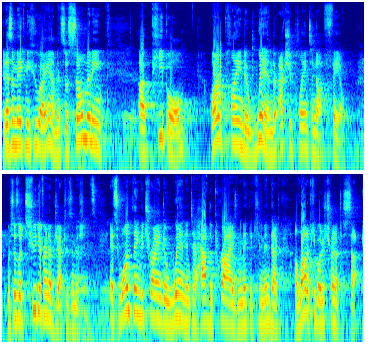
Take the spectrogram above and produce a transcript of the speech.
It doesn't make me who I am. And so, so many uh, people aren't playing to win, they're actually playing to not fail, which those are two different objectives and missions. It's one thing to try and to win and to have the prize and to make the kingdom impact. A lot of people are just trying not to suck.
